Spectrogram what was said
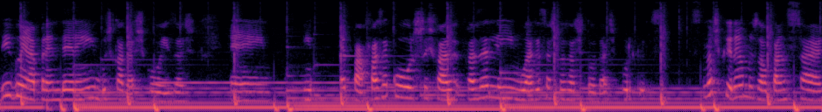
Digo em aprender, em buscar das coisas, em, em epa, fazer cursos, faz, fazer línguas, essas coisas todas, porque se nós queremos alcançar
